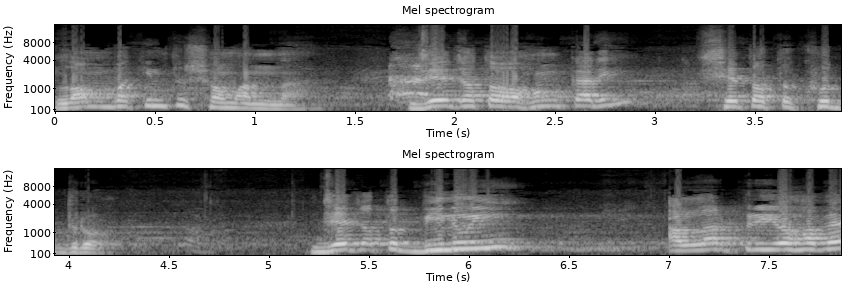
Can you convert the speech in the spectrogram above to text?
লম্বা কিন্তু সমান না। যে যত অহংকারী, সে তত ক্ষুদ্র। যে যত বিনয়ী, আল্লাহর প্রিয় হবে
